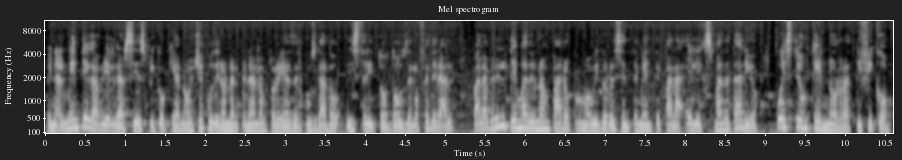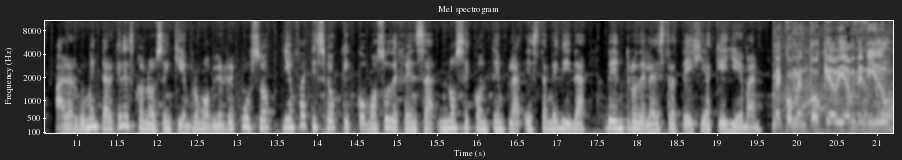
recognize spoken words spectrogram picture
Finalmente, Gabriel García explicó que anoche acudieron al penal autoridades del juzgado Distrito 2 de lo federal para ver el tema de un amparo promovido recientemente para el exmandatario, cuestión que no ratificó, al argumentar que desconocen quién promovió el recurso y enfatizó que como su defensa no se contempla esta medida dentro de la estrategia que llevan. Me comentó que habían venido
